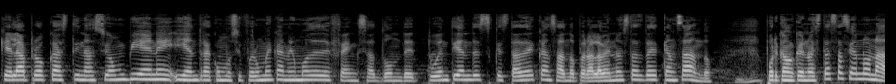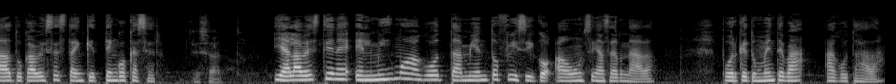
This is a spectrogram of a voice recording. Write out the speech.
que la procrastinación viene y entra como si fuera un mecanismo de defensa donde tú entiendes que estás descansando, pero a la vez no estás descansando. Porque aunque no estás haciendo nada, tu cabeza está en que tengo que hacer. Exacto. Y a la vez tiene el mismo agotamiento físico aún sin hacer nada. Porque tu mente va agotada.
